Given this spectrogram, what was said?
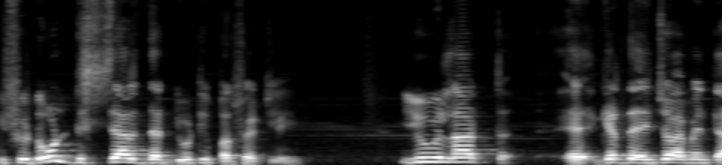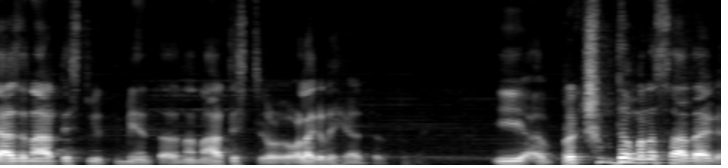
if you don't discharge that duty perfectly you will not get the enjoyment as an artist with me ಅಂತ ನಾನು ಆರ್ಟಿಸ್ಟ್ ಒಳಗಡೆ ಹೇಳ್ತಿರ್ತದೆ. ಈ ಪ್ರಕ್ಷುಬ್ಧ ಮನಸ್ಸಾದಾಗ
